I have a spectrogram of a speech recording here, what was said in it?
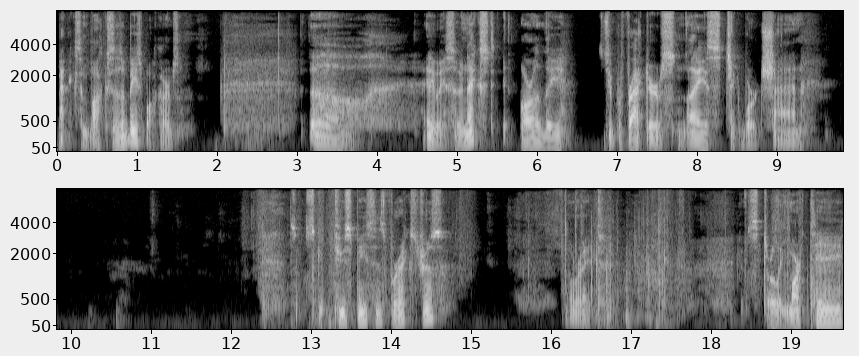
packs and boxes of baseball cards. Oh. Anyway, so next are the Superfractors. Nice checkerboard shine. So skip two spaces for extras. All right. Starling Marte.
